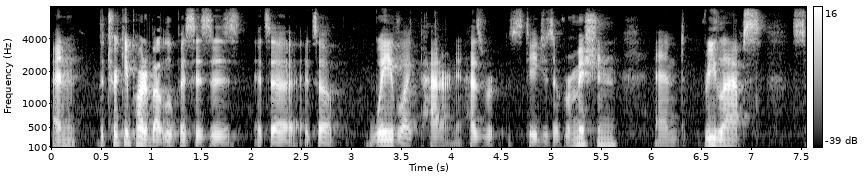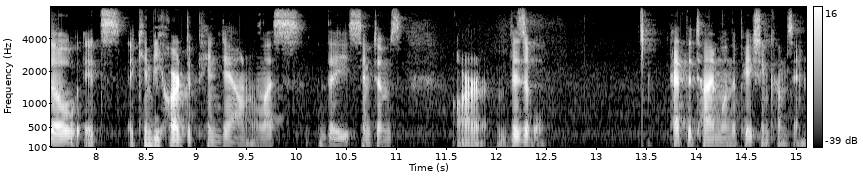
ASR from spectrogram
And the tricky part about lupus is, is it's a it's a wave-like pattern. It has stages of remission and relapse, so it's it can be hard to pin down unless the symptoms are visible at the time when the patient comes in.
